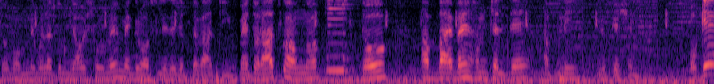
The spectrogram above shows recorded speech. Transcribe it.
तो मोम ने बोला तुम जाओ शो में मैं ग्रोसरी लेते जब तक आती हूँ। मैं तो रात को आऊँगा। तो अब बाय बाय हम चलते हैं अपनी लोकेशन पे. ओके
